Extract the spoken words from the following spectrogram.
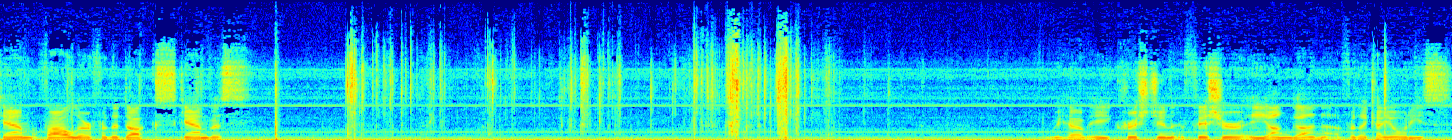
Cam Fowler for the Ducks, canvas. We have a Christian Fischer, a young gun for the Coyotes.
